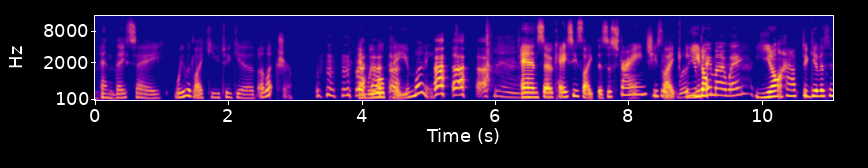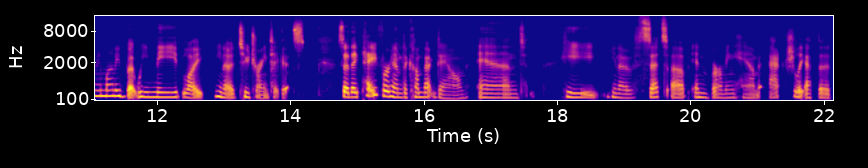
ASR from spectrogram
Mm-hmm. and they say we would like you to give a lecture and we will pay you money Yeah. and so cayce's like this is strange she's like Will you, you, don't pay my way? you don't have to give us any money, but we need like, you know, two train tickets. So they pay for him to come back down and he, you know, sets up in Birmingham, actually at the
